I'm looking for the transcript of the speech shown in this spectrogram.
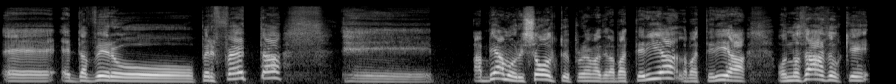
eh, è davvero perfetta. Eh, abbiamo risolto il problema della batteria la batteria ho notato che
